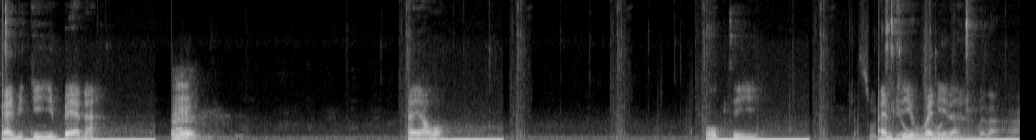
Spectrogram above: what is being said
แอมบีจียี่สิบแปดนะ เออ ใครเอาวะหกสี่กระ สุน M4 เขียวผมไว้นี่นะโดทิ้งไปแล้วอะ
